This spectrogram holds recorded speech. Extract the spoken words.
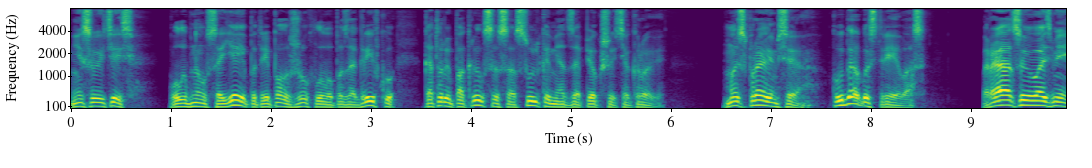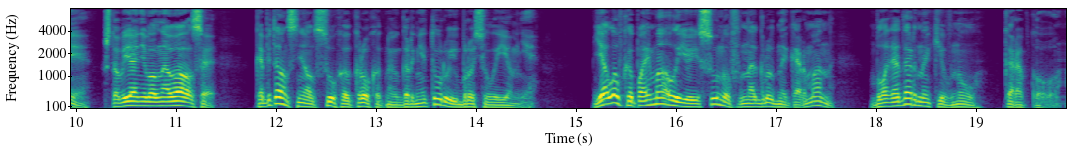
«Не суетись», — улыбнулся я и потрепал Жухлова по загривку, который покрылся сосульками от запекшейся крови. «Мы справимся куда быстрее вас». «Рацию возьми, чтобы я не волновался», Капитан снял сухо крохотную гарнитуру и бросил ее мне. Я ловко поймал ее и, сунув в нагрудный карман, благодарно кивнул Коробкову.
